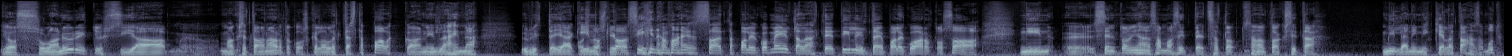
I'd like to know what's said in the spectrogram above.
jos sulla on yritys ja maksetaan Artokoskelolle tästä palkkaa, niin lähinnä yrittäjää kiinnostaa siinä vaiheessa, että paljonko meiltä lähtee tililtä ja paljonko Arto saa. Niin se nyt on ihan sama sitten, että sanotaanko sitä millä nimikkeellä tahansa, mutta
